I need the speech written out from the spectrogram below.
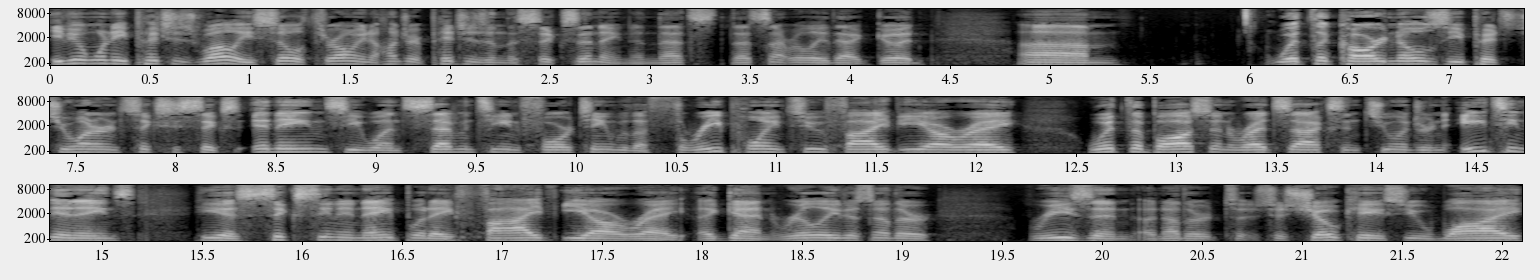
Even when he pitches well, he's still throwing 100 pitches in the sixth inning, and that's that's not really that good. Um, with the Cardinals, he pitched 266 innings. He went 17-14 with a 3.25 ERA, with the Boston Red Sox in 218 innings. He has 16 and 8, but a 5 ERA. Again, really just another reason, another to, to showcase you why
